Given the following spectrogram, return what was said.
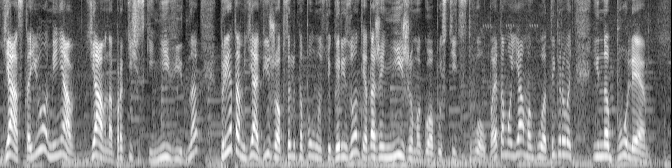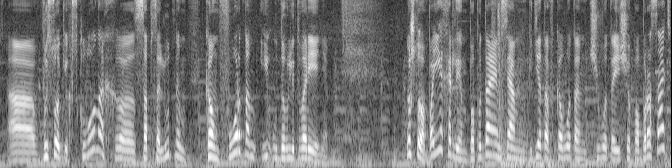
Я стою, меня явно практически не видно. При этом я вижу абсолютно полностью горизонт, я даже ниже могу опустить ствол. Поэтому я могу отыгрывать и на более э, высоких склонах э, с абсолютным комфортом и удовлетворением. Ну что, поехали, попытаемся где-то в кого-то чего-то еще побросать.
